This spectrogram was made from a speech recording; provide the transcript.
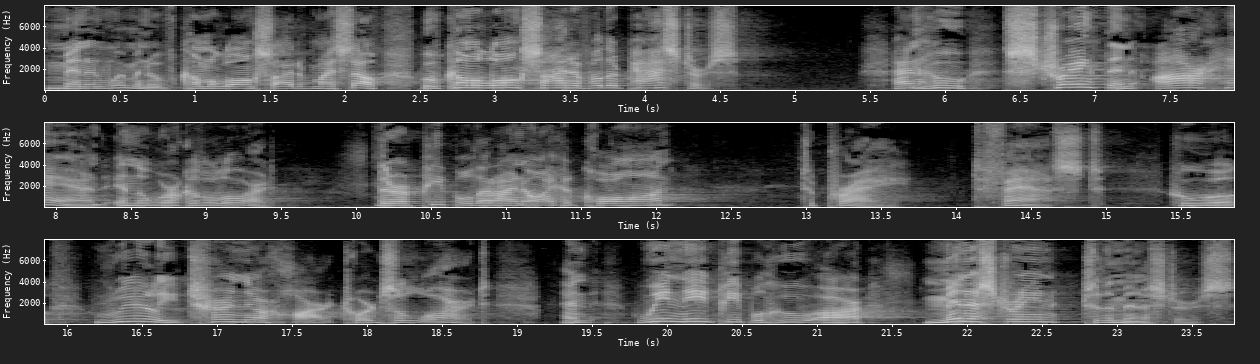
Men and women who've come alongside of myself, who've come alongside of other pastors, and who strengthen our hand in the work of the Lord. There are people that I know I could call on to pray, to fast, who will really turn their heart towards the Lord. And we need people who are ministering to the ministers,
